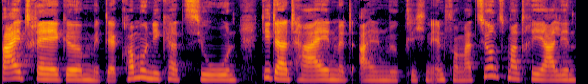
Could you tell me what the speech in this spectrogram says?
Beiträge mit der Kommunikation, die Dateien mit allen möglichen Informationsmaterialien.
